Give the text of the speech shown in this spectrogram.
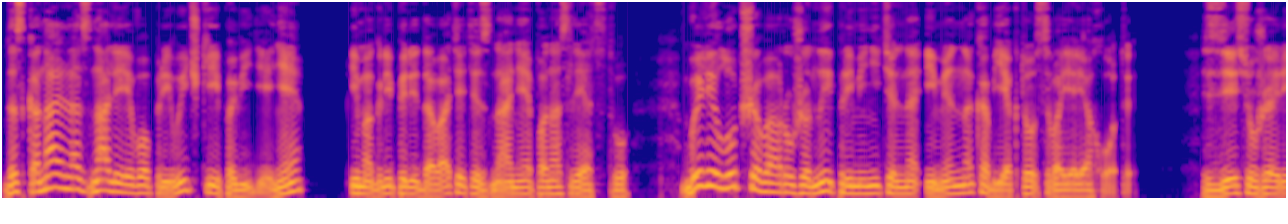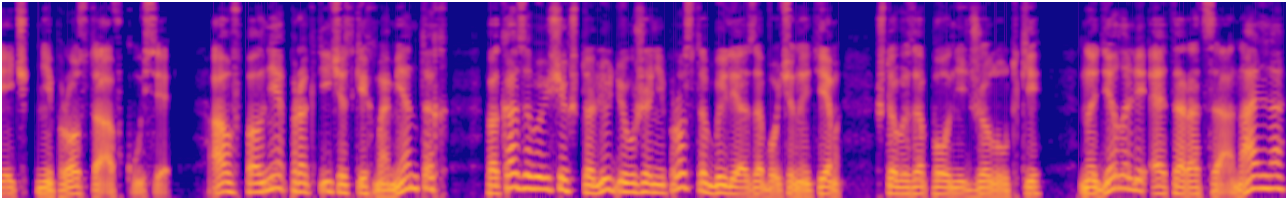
досконально знали его привычки и поведение и могли передавать эти знания по наследству, были лучше вооружены применительно именно к объекту своей охоты. Здесь уже речь не просто о вкусе, а о вполне практических моментах, показывающих, что люди уже не просто были озабочены тем, чтобы заполнить желудки, но делали это рационально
